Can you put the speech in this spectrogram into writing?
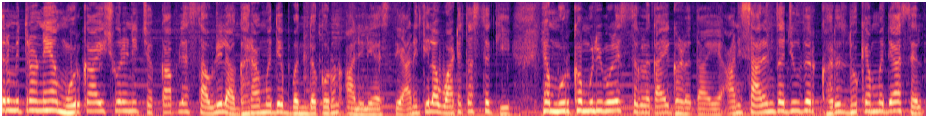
तर मित्रांनो ह्या मूर्ख ऐश्वर्याने चक्क आपल्या सावलीला घरामध्ये बंद करून आलेली असते आणि तिला वाटत असतं की ह्या मूर्ख मुलीमुळेच सगळं काय घडत आहे आणि सारंगचा जीव जर खरंच धोक्यामध्ये असेल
